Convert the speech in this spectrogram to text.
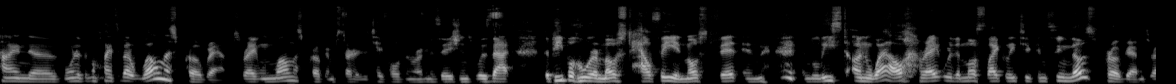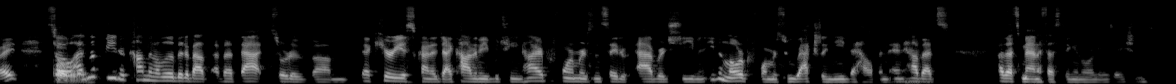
kind of one of the complaints about wellness programs, right? When wellness programs started to take hold in organizations, was that the people who were most healthy and most fit and, and least unwell, right, were the most likely to consume those programs, right? So totally. I'd love for you to comment a little bit about about that sort of um, that curious kind of dichotomy between higher performers and say average to even even lower performers who actually need the help and, and how that's how that's manifesting in organizations.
